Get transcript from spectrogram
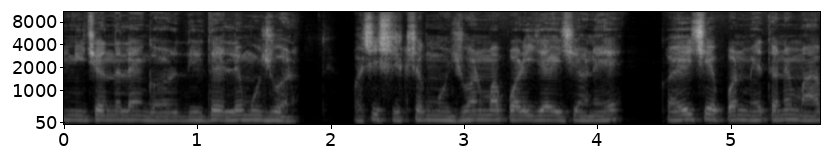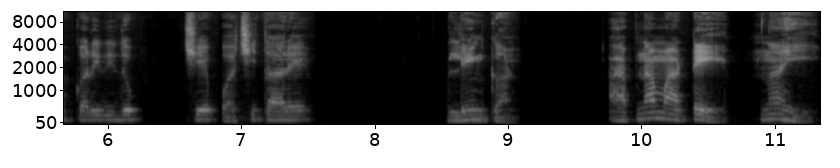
નીચે અંદર લાઈન દીર્ધા એટલે મૂંઝવણ. પછી શિક્ષક મૂંઝવણમાં પડી જાય છે અને કહે છે, પણ મેં તને માફ કરી દીધો છે, પછી તારે લિંકન. આપના માટે નહીં,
